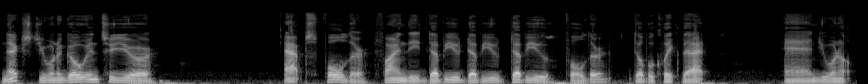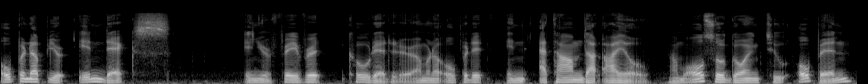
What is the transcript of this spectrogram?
Next you want to go into your apps folder, find the www folder, double click that, and you want to open up your index in your favorite code editor. I'm going to open it in atom.io. I'm also going to open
